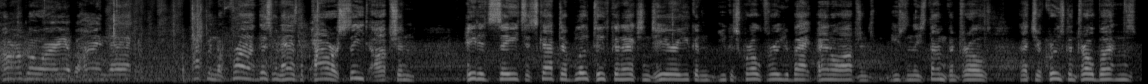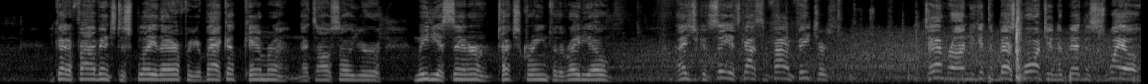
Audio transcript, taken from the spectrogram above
cargo area behind that. Up in the front, this one has the power seat option, heated seats. It's got the Bluetooth connections here. You can you can scroll through your back panel options using these thumb controls. That's your cruise control buttons. You got a five inch display there for your backup camera. That's also your media center, touchscreen for the radio. As you can see, it's got some fine features. Tameron, you get the best warranty in the business as well.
